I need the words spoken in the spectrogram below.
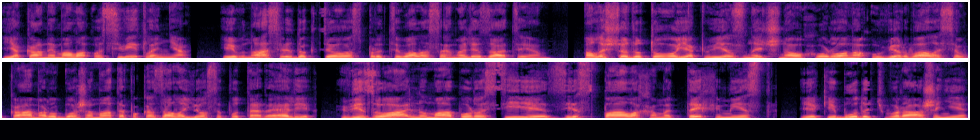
яка не мала освітлення, і внаслідок цього спрацювала сигналізація. Але ще до того, як в'язнична охорона увірвалася в камеру, Божа мати показала Йосипу Терелі візуальну мапу Росії зі спалахами тих міст, які будуть вражені,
